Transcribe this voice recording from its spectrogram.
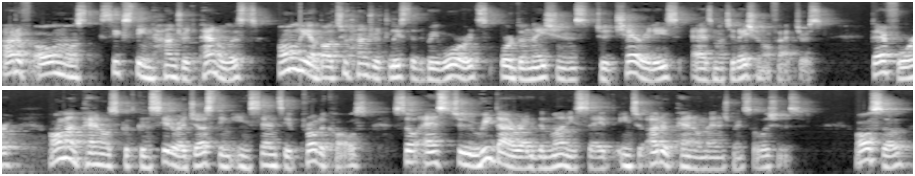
Out of almost 1600 panelists, only about 200 listed rewards or donations to charities as motivational factors. Therefore, online panels could consider adjusting incentive protocols so as to redirect the money saved into other panel management solutions. Also,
